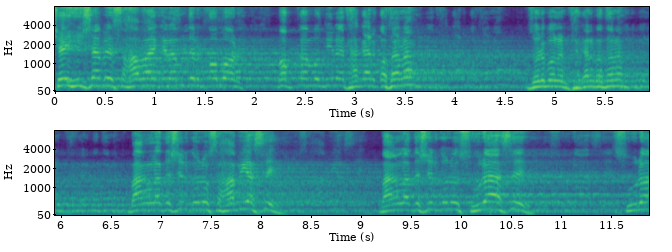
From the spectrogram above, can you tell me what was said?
সেই হিসাবে সাহাবায় কেরামদের কবর মক্কা, মদিনায় থাকার কথা না? জোরে বলেন, থাকার কথা না? বাংলাদেশের কোনো সাহাবি আছে? বাংলাদেশের কোনো সুরা আছে? সুরা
